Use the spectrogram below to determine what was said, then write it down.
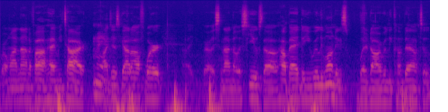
bro, my nine to five had me tired. Man. I just got off work. Like, bro, it's not no excuse, though. How bad do you really want it? Is what it all really come down to.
